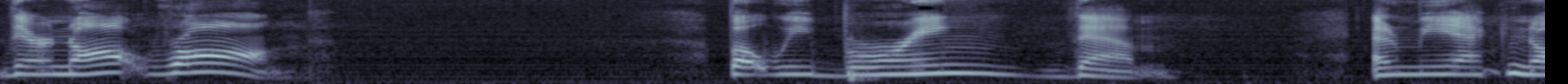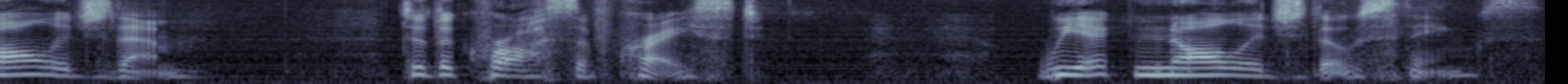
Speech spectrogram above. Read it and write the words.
They're not wrong, but we bring them and we acknowledge them to the cross of Christ. We acknowledge those things.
